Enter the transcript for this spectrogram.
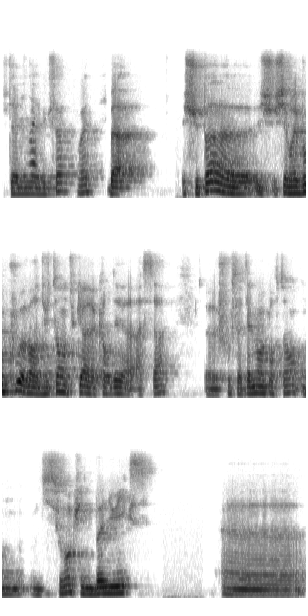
Tu es aligné avec ça Ouais. Bah, je suis pas. Euh, j'aimerais beaucoup avoir du temps, en tout cas, accordé à, ça. Euh, je trouve ça tellement important. On, dit souvent qu'une bonne UX, une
